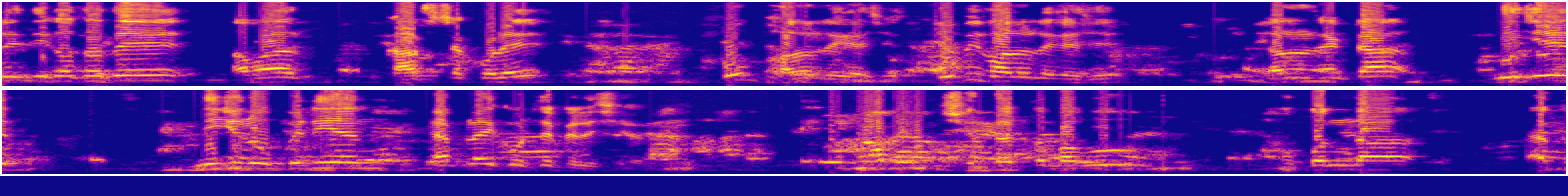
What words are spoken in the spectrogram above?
রীতিকথাতে আমার কাজটা করে খুব ভালো লেগেছে, খুবই ভালো লেগেছে। কারণ একটা নিজের নিজের ওপিনিয়ন অ্যাপ্লাই করতে পেরেছি সিদ্ধার্থ বাবু মুকুন্দা এত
